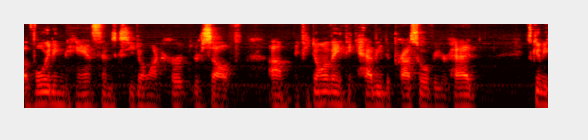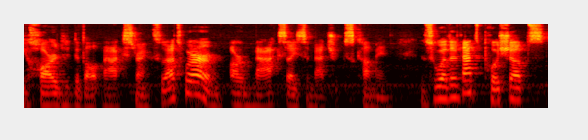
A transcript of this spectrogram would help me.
Avoiding the handstands because you don't want to hurt yourself. Um, if you don't have anything heavy to press over your head, it's going to be hard to develop max strength. So that's where our, our max isometrics come in. And so whether that's push-ups,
